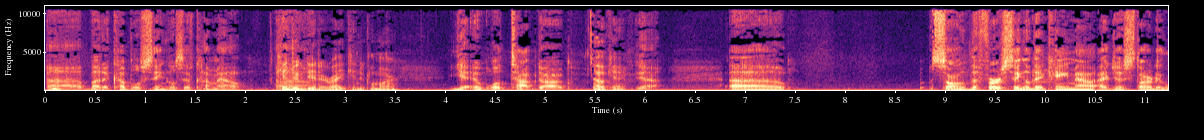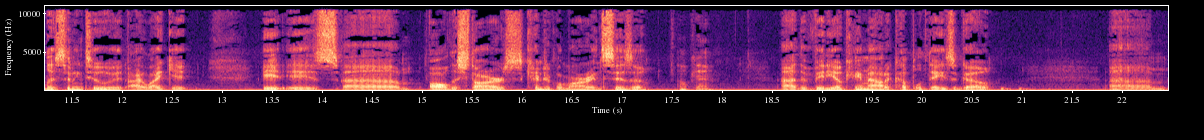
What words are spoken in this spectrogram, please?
uh, but a couple of singles have come out. Kendrick did it, right? Kendrick Lamar. Yeah, well, Top Dawg. Okay. Yeah. Uh, song, the first single that came out, I just started listening to it. I like it. It is um, All the Stars, Kendrick Lamar and SZA. Okay. Uh, the video came out a couple of days ago. Um,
